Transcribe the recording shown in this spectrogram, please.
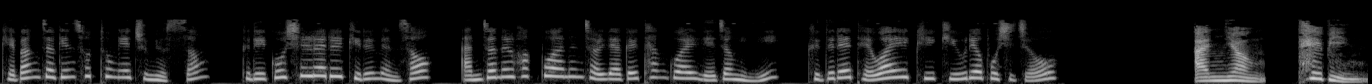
개방적인 소통의 중요성, 그리고 신뢰를 기르면서 안전을 확보하는 전략을 탐구할 예정이니 그들의 대화에 귀 기울여 보시죠. 안녕, 태빈.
